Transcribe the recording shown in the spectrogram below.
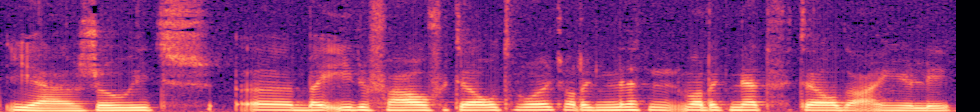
ja, zoiets uh, bij ieder verhaal verteld wordt. Wat ik, net, wat ik net vertelde aan jullie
